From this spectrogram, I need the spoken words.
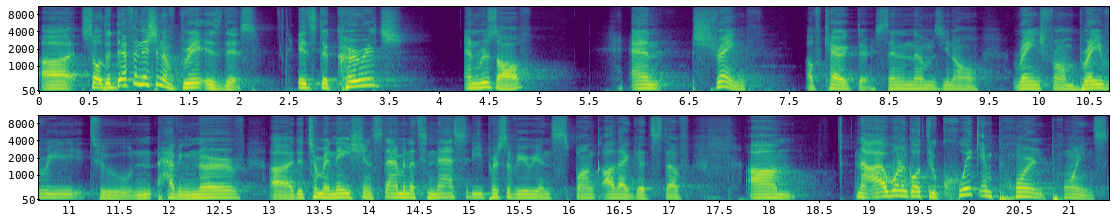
Uh, so the definition of grit is this. It's the courage and resolve and strength of character. Synonyms, you know, range from bravery to n- having nerve, uh, determination, stamina, tenacity, perseverance, spunk, all that good stuff. Um, now, I want to go through quick, important points,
